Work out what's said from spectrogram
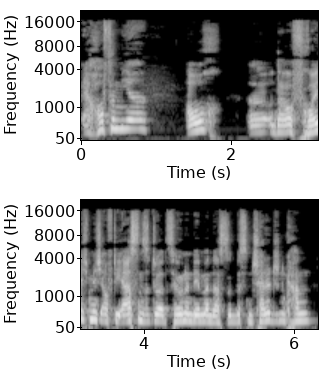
erhoffe mir auch, äh, und darauf freue ich mich auf die ersten Situationen, in denen man das so ein bisschen challengen kann,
